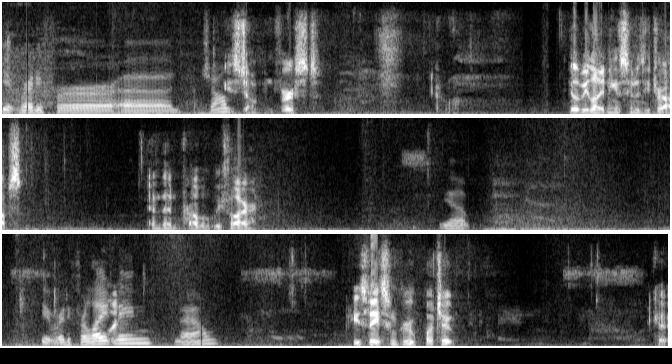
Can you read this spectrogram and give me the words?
Get ready for a jump. He's jumping first. Cool. It'll be lightning as soon as he drops. And then probably fire. Yep. Get ready for lightning now. He's facing group, watch out. Okay.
